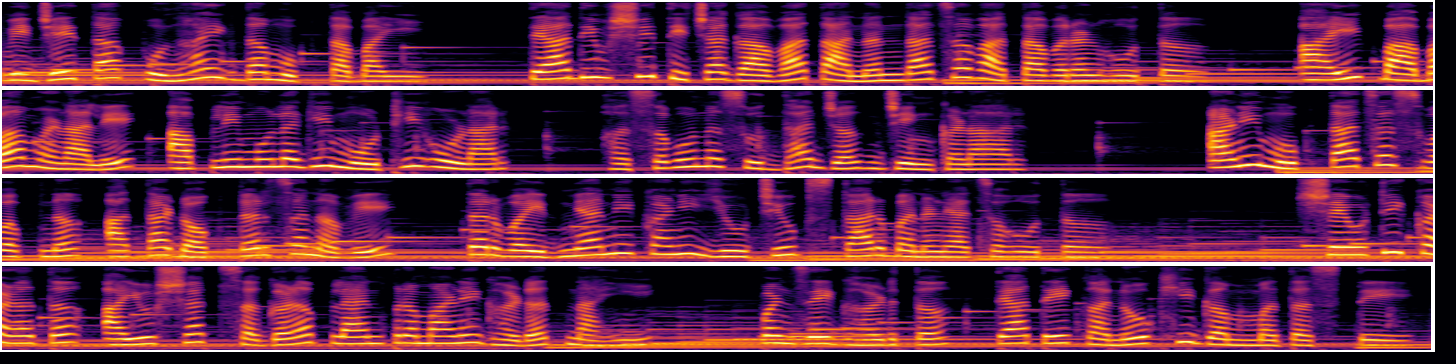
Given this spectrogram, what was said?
विजेता पुन्हा एकदा मुक्ताबाई त्या दिवशी तिच्या गावात आनंदाचं वातावरण होतं. आई बाबा म्हणाले आपली मुलगी मोठी होणार हसवून सुद्धा जग जिंकणार. आणि मुक्ताचं स्वप्न आता डॉक्टरचं नव्हे तर वैज्ञानिक आणि यूट्यूब स्टार बनण्याचं होतं. शेवटी कळतं आयुष्यात सगळं प्लॅनप्रमाणे घडत नाही. पण जे घडतं त्यात एक अनोखी गंमत असते.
